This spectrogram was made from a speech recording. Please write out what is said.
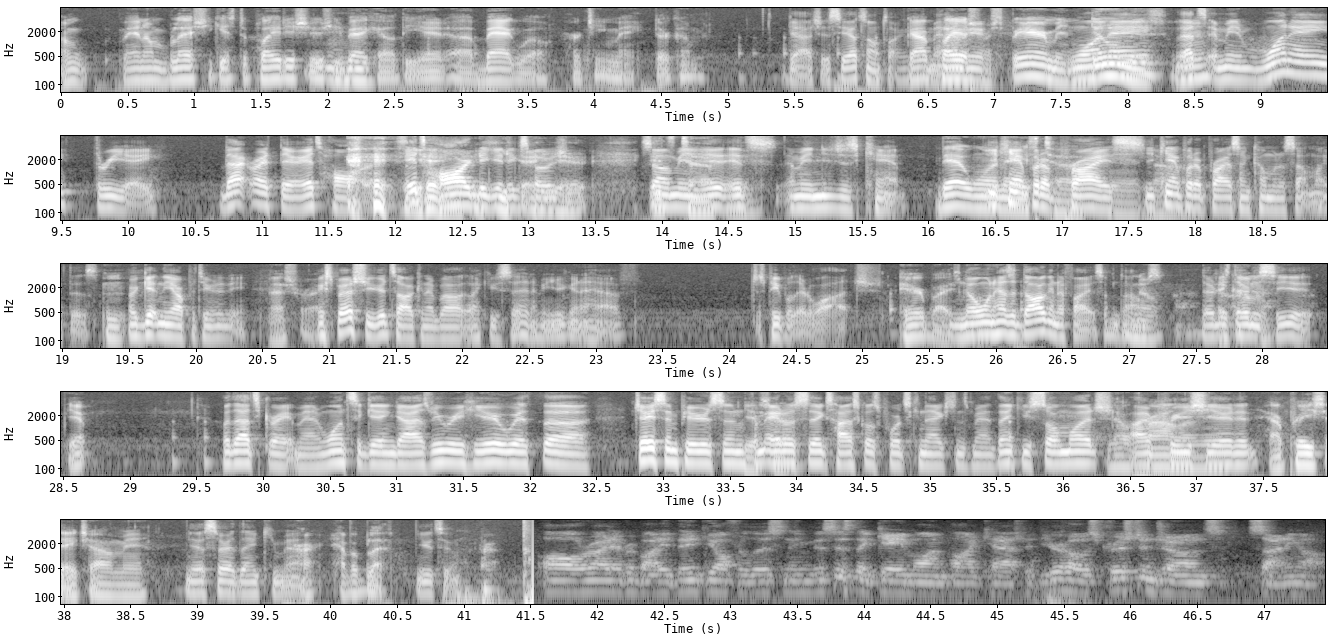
I'm man, I'm blessed she gets to play this year. She's Mhm. back healthy. And uh, Bagwell, her teammate, they're coming. Gotcha. See, that's what I'm talking Got about. man. players I mean, from Spearman, one A. That's. I mean one A, three A. That right there, it's hard. It's Yeah, hard to get exposure. yeah. So It's I mean, tough, it, it's I mean, you just can't. that one. you can't put a price. man. You can't put a price on coming to something like this Mm. or getting the opportunity. That's right. Especially you're talking about, like you said. I mean, you're gonna have just people there to watch. Everybody's no one has a dog in a fight sometimes. No. They're They just there to see it. Yep. But that's great, man. Once again, guys, we were here with uh, Jason Pearson Yes, from sir. 806 High School Sports Connections, man. Thank you so much. No I appreciate man. it. I appreciate y'all, man. Yes, sir. Thank you, man. All right, have a blessed. You too. All right, everybody. Thank you all for listening. This is the Game On podcast with your host, Christian Jones, signing off.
